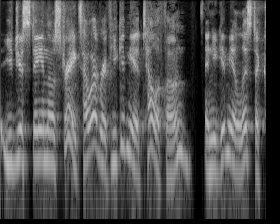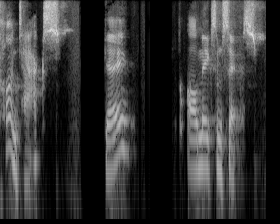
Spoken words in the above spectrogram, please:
you just stay in those strengths. However, if you give me a telephone and you give me a list of contacts, okay, I'll make some sales.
